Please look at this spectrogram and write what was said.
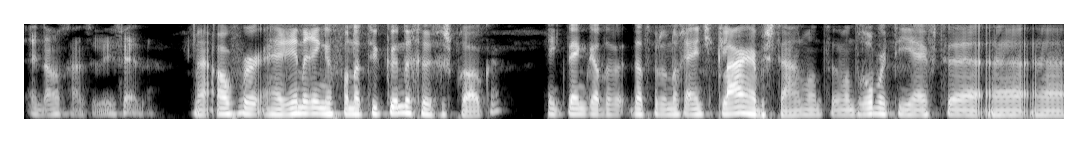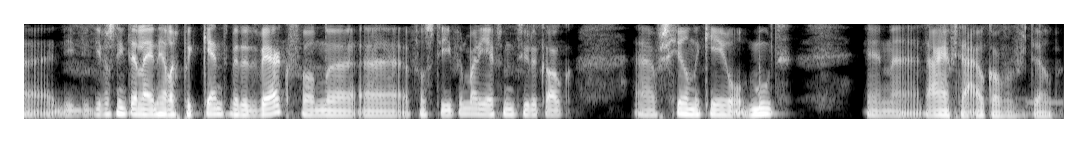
En dan gaan ze weer verder. Nou, over herinneringen van natuurkundigen gesproken. Ik denk dat we, dat we er nog eentje klaar hebben staan. Want, want Robert die heeft, uh, uh, die, die was niet alleen heel erg bekend met het werk van, van Steven. Maar die heeft hem natuurlijk ook verschillende keren ontmoet. En daar heeft hij ook over verteld.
